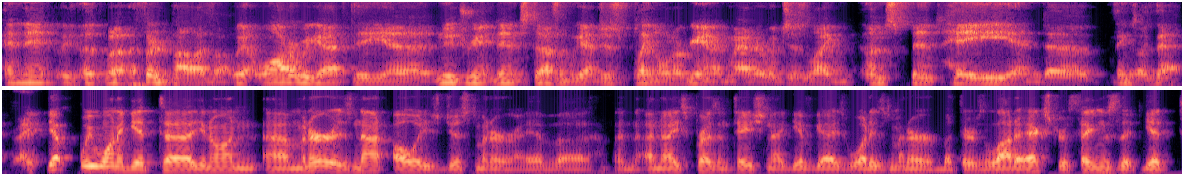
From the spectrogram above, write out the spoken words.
and then uh, a third pile. I thought we got water, we got the uh, nutrient dense stuff, and we got just plain old organic matter, which is like unspent hay and uh, things like that, right? Yep, we want to get uh, you know on uh, manure is not always just manure. I have uh, a, a, nice presentation I give guys what is manure, but there's a lot of extra things that get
